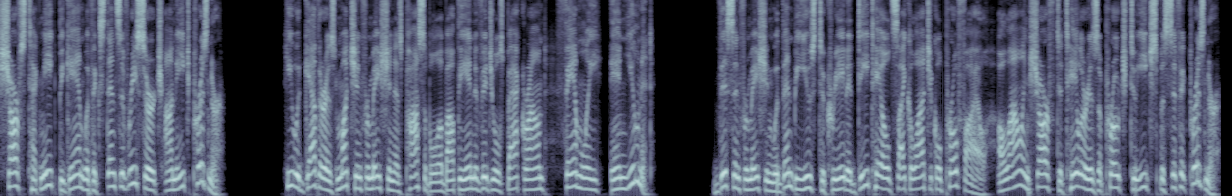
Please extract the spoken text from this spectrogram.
Scharff's technique began with extensive research on each prisoner he would gather as much information as possible about the individual's background, family, and unit. This information would then be used to create a detailed psychological profile, allowing Scharff to tailor his approach to each specific prisoner.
